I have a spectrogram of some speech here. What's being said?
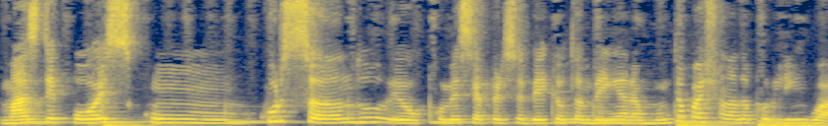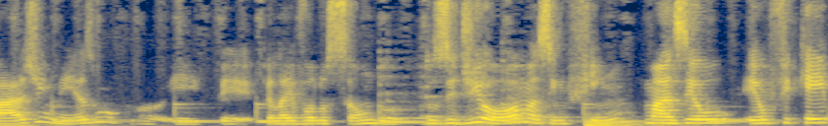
Mas depois, com cursando, eu comecei a perceber que eu também era muito apaixonada por linguagem mesmo, e pela evolução do, dos idiomas, enfim, mas eu, eu fiquei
